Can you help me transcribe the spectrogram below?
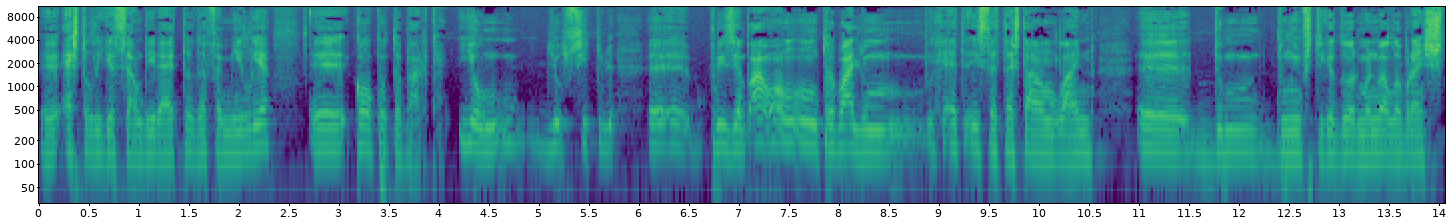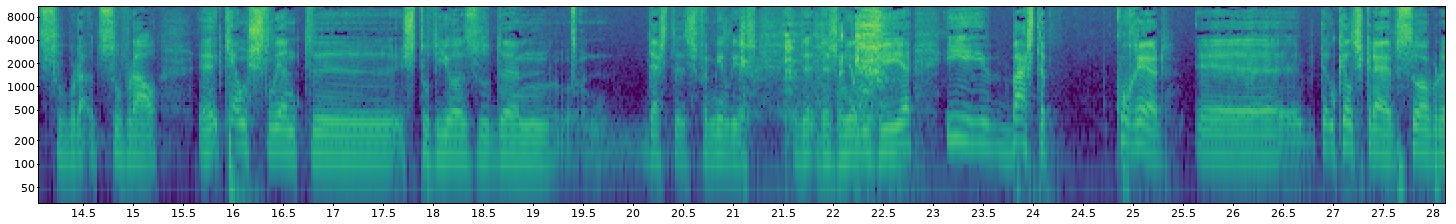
esta ligação direta da família com a Ponta Barca. E eu, eu cito-lhe, por exemplo, há um, um, trabalho, isso até está online, de, de, um investigador, Manuel Abranches de Sobral, de Sobral eh, que é um excelente estudioso de, destas famílias da genealogia e basta correr Uh, o que ele escreve sobre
